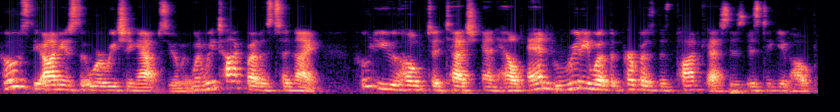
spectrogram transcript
who's the audience that we're reaching out to? When we talk about this tonight, who do you hope to touch and help? And really, what the purpose of this podcast is is to give hope.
